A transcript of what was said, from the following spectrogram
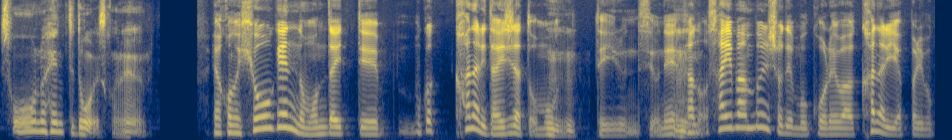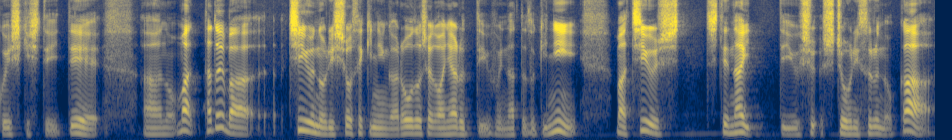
その辺ってどうですかね？いやこの表現の問題って僕はかなり大事だと思っているんですよね。うんあの裁判文書でもこれはかなりやっぱり僕は意識していてあの、まあ、例えば治癒の立証責任が労働者側にあるっていうふうになった時に、まあ、治癒ししてないっていう主主張にするのか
